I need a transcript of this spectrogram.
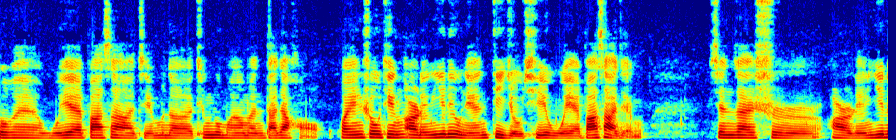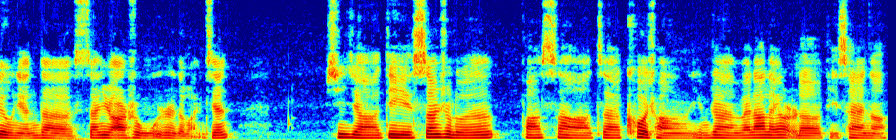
各位午夜巴萨节目的听众朋友们，大家好，欢迎收听二零一六年第九期午夜巴萨节目。现在是二零一六年的三月二十五日的晚间，西甲第三十轮，巴萨在客场迎战维拉雷尔的比赛呢，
